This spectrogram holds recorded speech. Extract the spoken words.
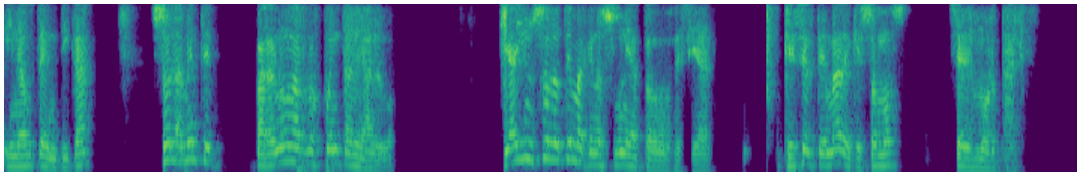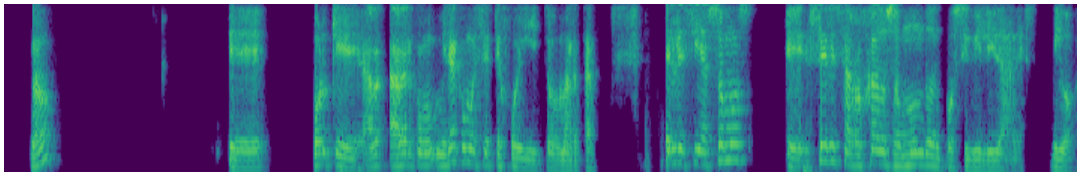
inauténtica solamente para no darnos cuenta de algo, que hay un solo tema que nos une a todos, decía él, que es el tema de que somos seres mortales, ¿no? Eh, porque, a, ver, mirá cómo es este jueguito, Marta. Él decía, somos eh, seres arrojados a un mundo de posibilidades. Digo,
